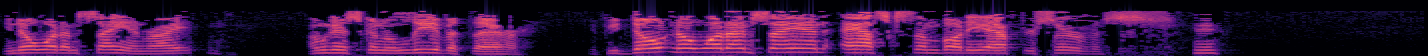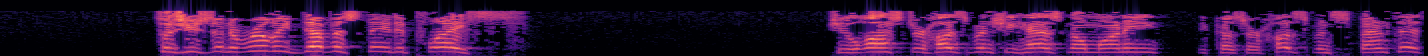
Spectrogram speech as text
You know what I'm saying, right? I'm just going to leave it there. If you don't know what I'm saying, ask somebody after service. So she's in a really devastated place. She lost her husband. She has no money because her husband spent it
